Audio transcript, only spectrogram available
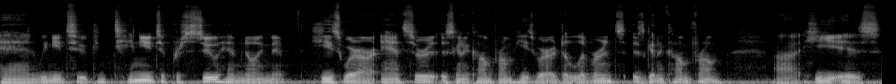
And we need to continue to pursue Him, knowing that He's where our answer is going to come from, He's where our deliverance is going to come from. Uh, he is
